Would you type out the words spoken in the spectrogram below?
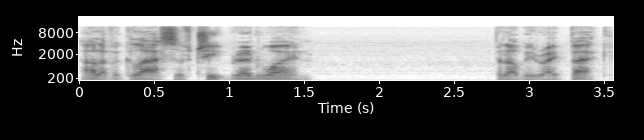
I'll have a glass of cheap red wine. But I'll be right back.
